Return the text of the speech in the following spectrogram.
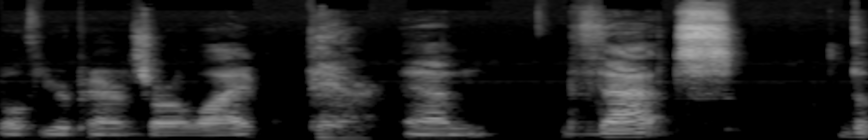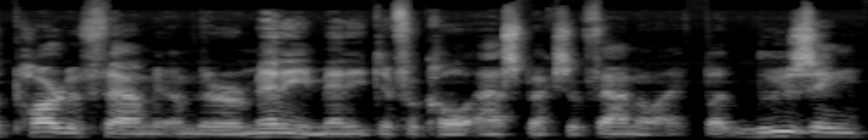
both your parents are alive. They are. And that's the part of family. I mean, there are many, many difficult aspects of family life, but losing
